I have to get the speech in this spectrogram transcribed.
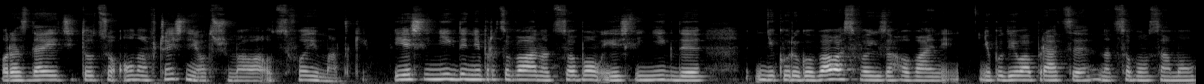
oraz daje ci to, co ona wcześniej otrzymała od swojej matki. Jeśli nigdy nie pracowała nad sobą, jeśli nigdy nie korygowała swoich zachowań, nie podjęła pracy nad sobą samą,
